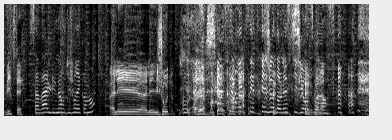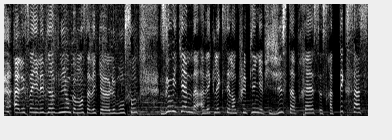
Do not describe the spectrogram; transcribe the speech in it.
Vite fait. Ça va, l'humeur du jour est comment? Elle est, elle est jaune. C'est vrai que c'est très jaune dans le studio en ce Voilà. moment. Allez, soyez les bienvenus. On commence avec euh, le bon son. The Weeknd avec l'excellent Creeping. Et puis juste après, ce sera Texas.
